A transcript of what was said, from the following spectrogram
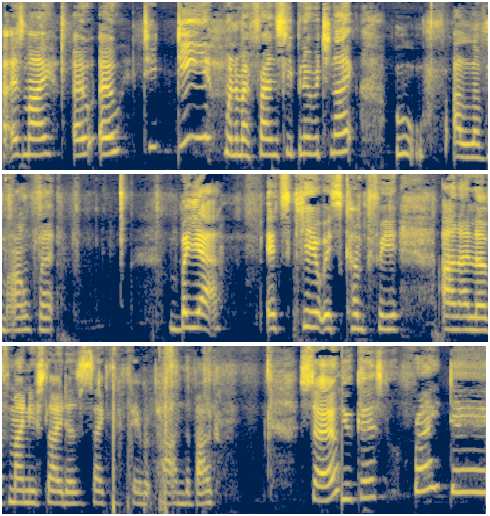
That is my OOTD. One of my friends sleeping over tonight. Oof, I love my outfit. But yeah, it's cute, it's comfy, and I love my new sliders. It's like my favourite part in the bag. So, you guys for Friday.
